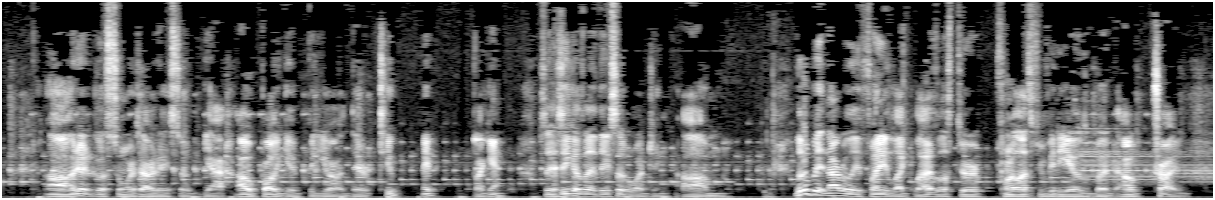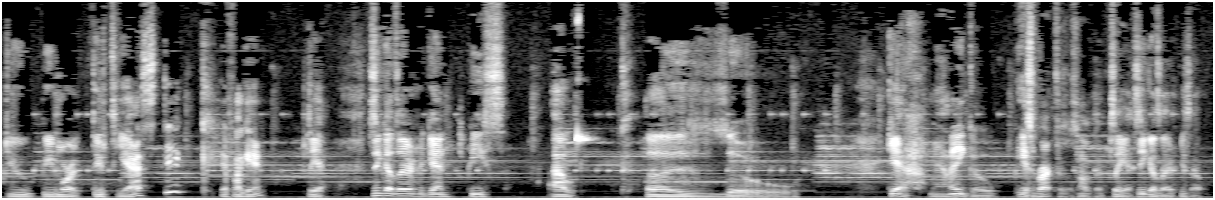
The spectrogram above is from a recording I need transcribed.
Uh, I did go somewhere Saturday, so yeah, I'll probably get a video out there too, maybe I can. So yeah, see you guys later. Thanks for watching. Um, a little bit not really funny like last luster from our last few videos, but I'll try to do be more enthusiastic if I can. So yeah, see you guys later. Again, peace out. Kazo. Oh. Yeah, man, I need to go eat some breakfast or something. So yeah, see you guys later. Peace out.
